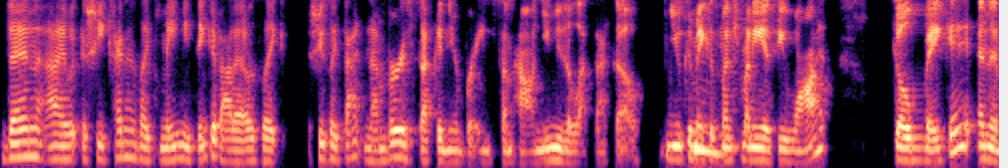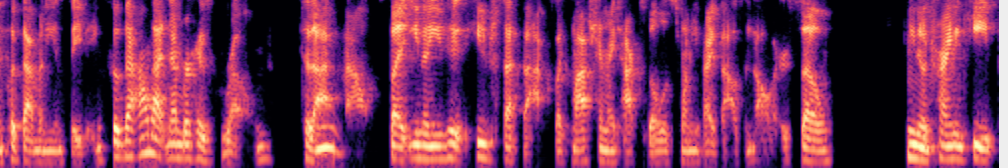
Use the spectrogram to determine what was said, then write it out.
then I she kind of like made me think about it. I was like, she's like, that number is stuck in your brain somehow, and you need to let that go. You can make mm. as much money as you want, go make it, and then put that money in savings. So now that number has grown to that mm. amount. But you know, you hit huge setbacks. Like last year, my tax bill was twenty five thousand dollars. So, you know, trying to keep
